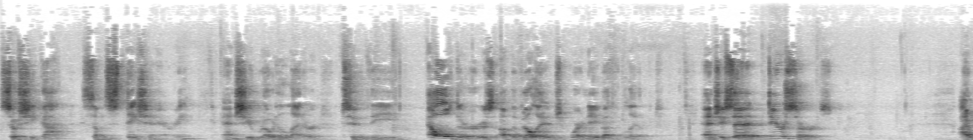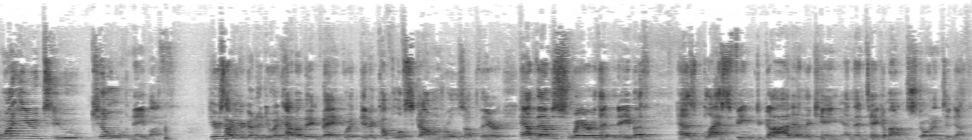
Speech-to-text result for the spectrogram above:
So she got some stationery and she wrote a letter to the elders of the village where Naboth lived. And she said, Dear sirs, I want you to kill Naboth. Here's how you're going to do it. Have a big banquet, get a couple of scoundrels up there, have them swear that Naboth has blasphemed God and the king, and then take him out and stone him to death.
